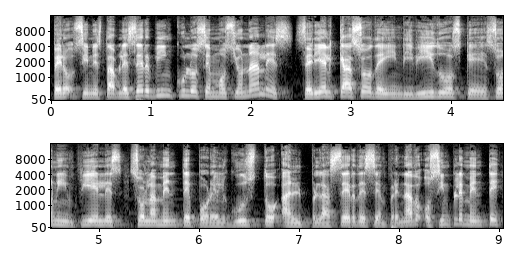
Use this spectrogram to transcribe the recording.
pero sin establecer vínculos emocionales. Sería el caso de individuos que son infieles solamente por el gusto al placer desenfrenado o simplemente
